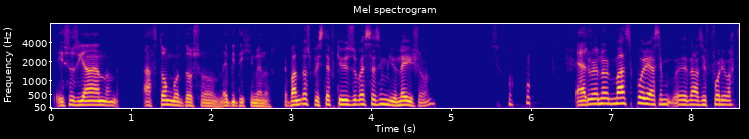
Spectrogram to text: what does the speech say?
Ίσως για να αυτό που είναι τόσο επιτυχημένος. Ε, Πάντως πιστεύω ότι ζούμε σε simulation. Ε, Και ο Elon Musk μπορεί να συμ- να συμφωνεί μαζί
